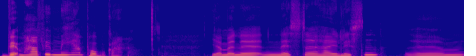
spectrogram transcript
hvem har vi mere på programmet? Jamen, øh, næste her i listen, øh,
